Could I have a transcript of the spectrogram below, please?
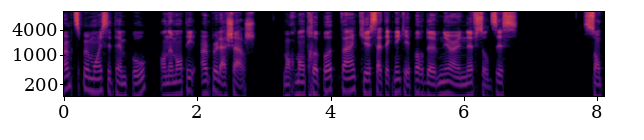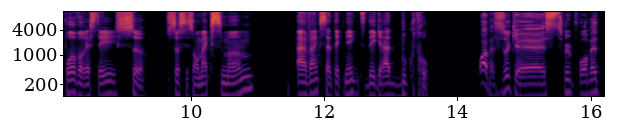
un petit peu moins ses tempos, on a monté un peu la charge. Mais on ne remontera pas tant que sa technique n'est pas redevenue un 9 sur 10. Son poids va rester ça. Ça, c'est son maximum avant que sa technique dégrade beaucoup trop. Ouais, ben c'est sûr que euh, si tu veux pouvoir mettre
